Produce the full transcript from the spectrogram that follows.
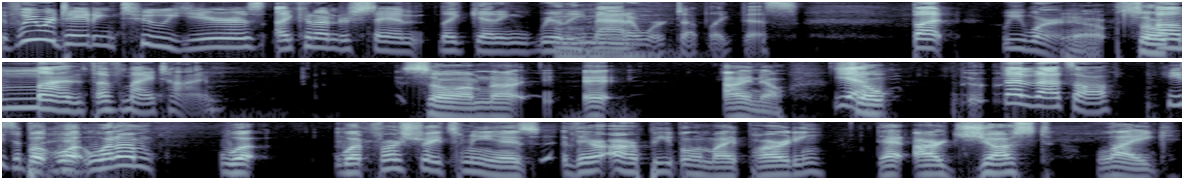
If we were dating two years, I could understand like getting really mad Mhm. and worked up like this, but we weren't. yeah, so A month of my time. so I'm not. eh, I know. Yeah. So, That, that's all. He's a but what what I'm what what frustrates me is there are people in my party that are just like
